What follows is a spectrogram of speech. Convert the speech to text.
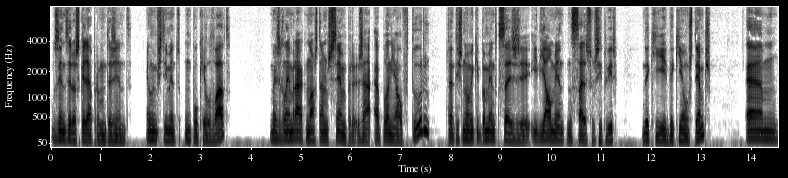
200 euros, se calhar, para muita gente é um investimento um pouco elevado, mas relembrar que nós estamos sempre já a planear o futuro, portanto, isto não é um equipamento que seja idealmente necessário substituir daqui, daqui a uns tempos. Um,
